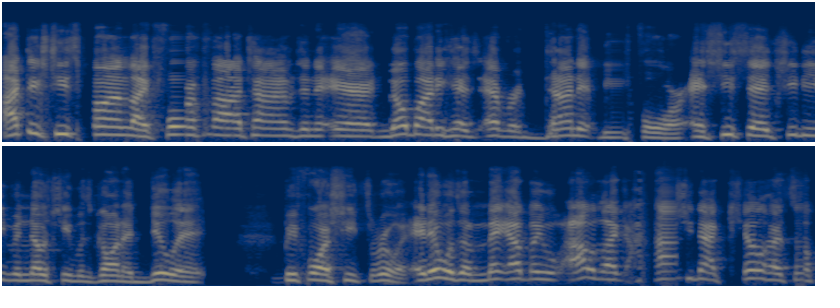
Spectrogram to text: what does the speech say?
I think she spun like four or five times in the air. Nobody has ever done it before. And she said she didn't even know she was going to do it before she threw it. And it was amazing. I, mean, I was like, how she not kill herself?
